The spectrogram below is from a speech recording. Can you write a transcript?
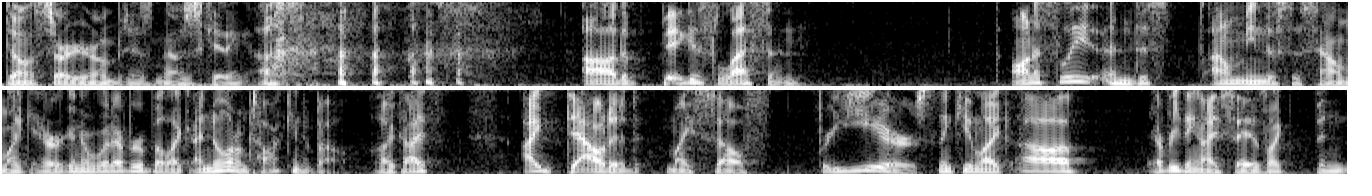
Don't start your own business. No, just kidding. uh, the biggest lesson, honestly, and this I don't mean this to sound like arrogant or whatever, but like I know what I'm talking about. Like I, I doubted myself for years, thinking like, uh, everything I say is like been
